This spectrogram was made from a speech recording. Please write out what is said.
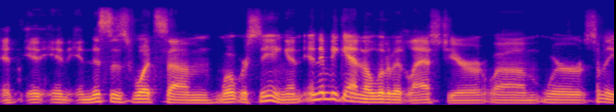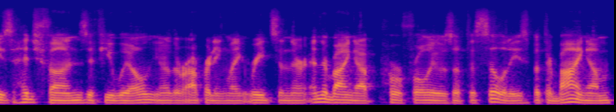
it, it, and this is what's um, what we're seeing, and, and it began a little bit last year, um, where some of these hedge funds, if you will, you know, they're operating like REITs, and they're and they're buying up portfolios of facilities, but they're buying them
